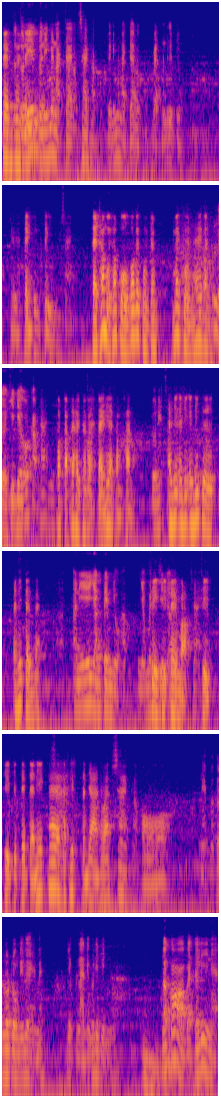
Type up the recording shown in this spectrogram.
เต็มคือตัวนี้สี่ ตัวนี้ไม่หนักใจหรอกใช่ครับ ตัวนี้ไม่หนักใจหรอกแบตมันอึดอยู่โอเคเต็มคือสี่ใช่แต่ถ้าหมดทั้งปวงก็ไม่ควรจะไม่ควรให้มันเหลือขีดเดียวก็กลับได้พี่ก็กลับได้ใช่ป่ะแต่เนี่ยสำคัญ ตัวนี้อันนี้อันนี้อันนี้คืออันนี้เต็มไหม อันนี้ยังเต็มอยู่ครับ ยังไม่ได้สี่บิขีนดลยเต็มเหรอะใช่สี่สี่จุดเต็มแต่นี่แค่ใช่กระพริบสัญญาณใช่ไหมใช่ครับอ๋อเนี่ยมันก็ลดลงเรื่อยๆเห็นไหมยังขนาดยังไม่ได้บินอืมแล้วก็แบตเตอรี่เนี่ย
